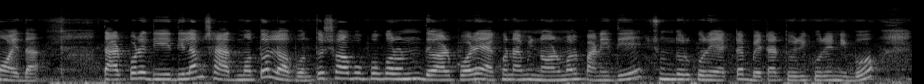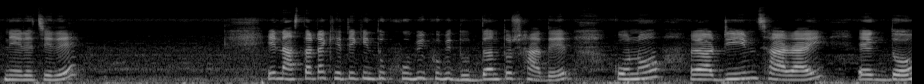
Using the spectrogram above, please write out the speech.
ময়দা। তারপরে দিয়ে দিলাম স্বাদ মতো লবণ। তো সব উপকরণ দেওয়ার পরে এখন আমি নর্মাল পানি দিয়ে সুন্দর করে একটা বেটার তৈরি করে নিব। নেড়ে চেড়ে এই নাস্তাটা খেতে কিন্তু খুবই খুবই দুর্দান্ত স্বাদের। কোনো ডিম ছাড়াই একদম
